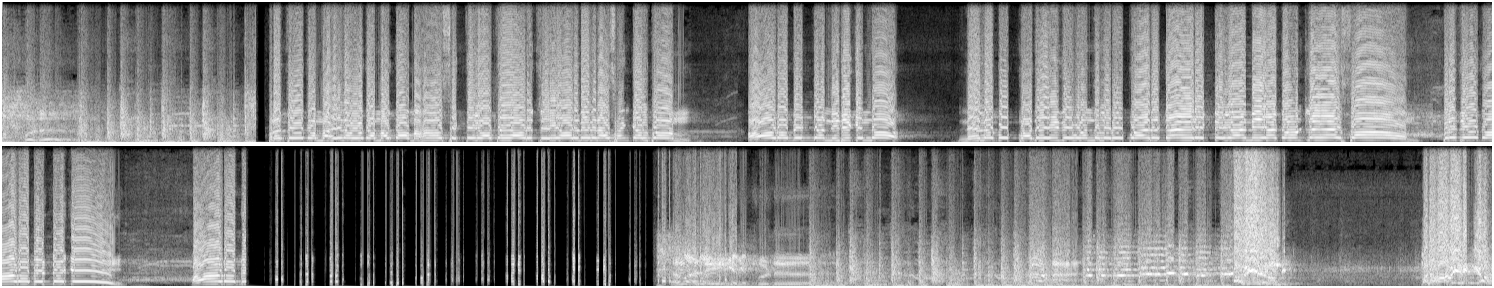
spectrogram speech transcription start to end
అప్పుడు ప్రతి ఒక్క మహిళ ఒక మత మహాశక్తిగా తయారు చేయాలనేది నా సంకల్పం. ఆడబిడ్డ నిధి కింద నెలకు పదహైదు వందల రూపాయలు డైరెక్ట్గా నీ అకౌంట్లో వేస్తాం. ప్రతి ఒక్క ఆడబిడ్డకి ఆడబిడ్డ మళ్ళీ ఎప్పుడు? హామీలు ఇచ్చాం.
